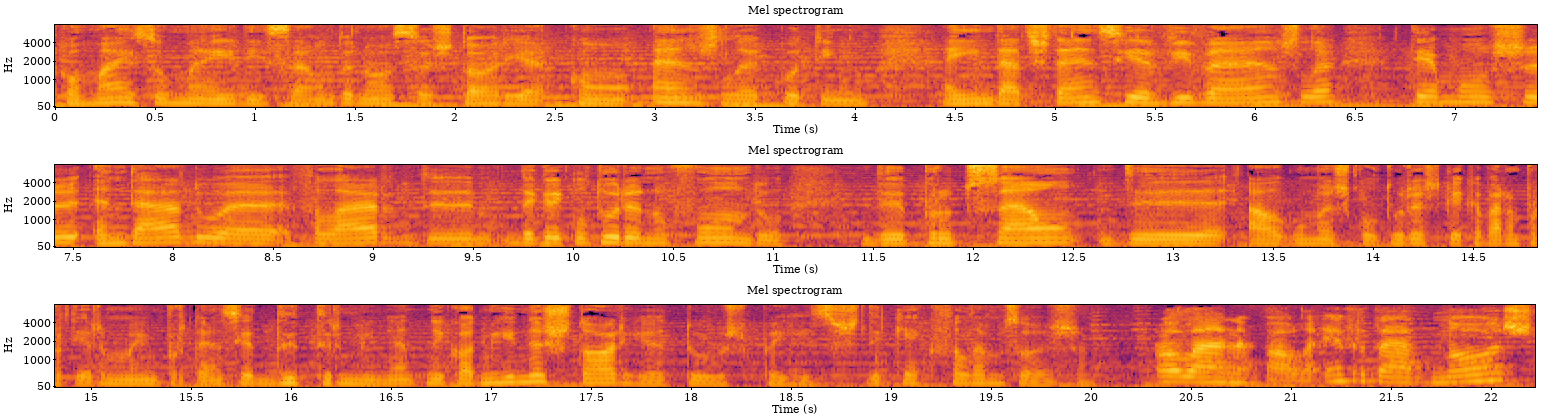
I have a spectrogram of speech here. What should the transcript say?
com mais uma edição da nossa história com Ângela Coutinho. Ainda à distância, viva Ângela, temos eh, andado a falar de, de, agricultura no fundo, de produção de algumas culturas que acabaram por ter uma importância determinante na economia e na história dos países. De que é que falamos hoje? Olá, Ana Paula. É verdade, nós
